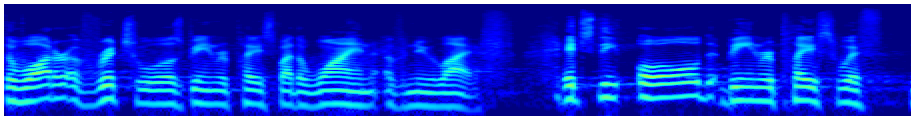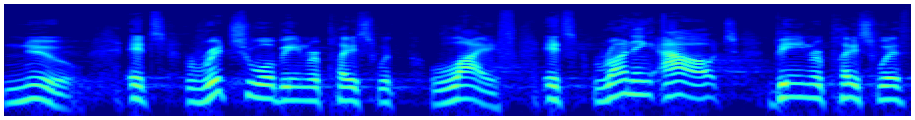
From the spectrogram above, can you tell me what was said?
The water of ritual is being replaced by the wine of new life. It's the old being replaced with new. It's ritual being replaced with life. It's running out being replaced with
